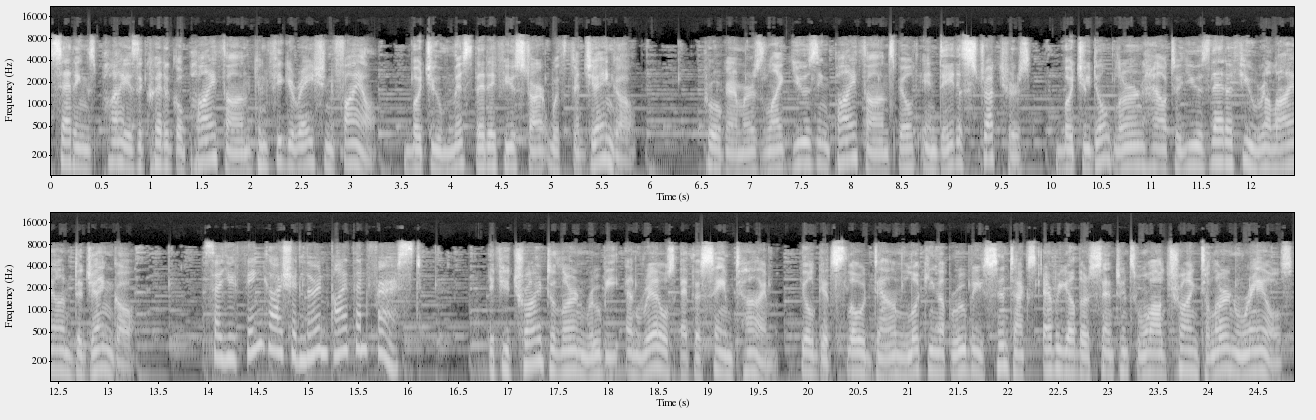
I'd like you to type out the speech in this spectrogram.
Settings Py is a critical Python configuration file, but you miss that if you start with Django. Programmers like using Python's built-in data structures, but you don't learn how to use that if you rely on Django. So you think I should learn Python first? If you try to learn Ruby and Rails at the same time, you'll get slowed down looking up Ruby syntax every other sentence while trying to learn Rails,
